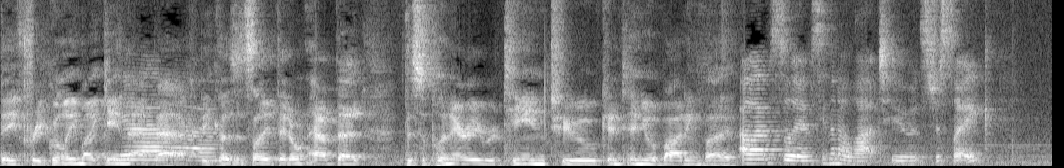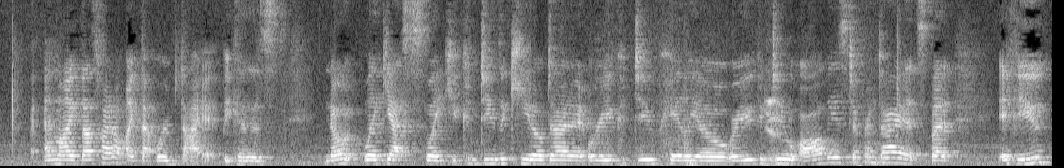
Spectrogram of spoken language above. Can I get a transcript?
they frequently might gain that back because it's like they don't have that disciplinary routine to continue abiding by. Oh, absolutely. I've seen that a lot too. It's just like, and like that's why I don't like that word diet because no, like yes, like you can do the keto diet or you could do paleo or you could do all these different diets, but if you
